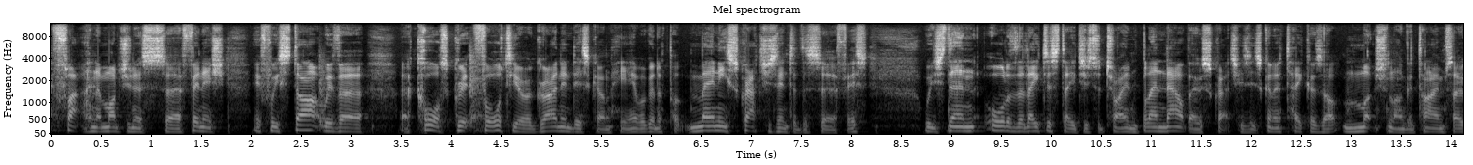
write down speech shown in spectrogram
flat and homogeneous uh, finish. If we start with a, a coarse grit 40 or a grinding disc on here, we're going to put many scratches into the surface which then all of the later stages to try and blend out those scratches, it's going to take us a much longer time. So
